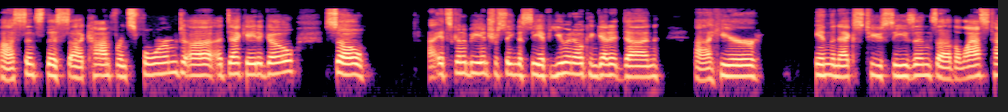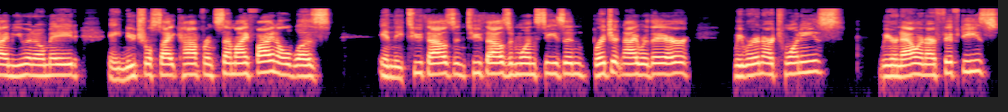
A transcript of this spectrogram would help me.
uh, since this uh, conference formed uh, a decade ago. So uh, it's going to be interesting to see if UNO can get it done uh, here in the next two seasons. the last time UNO made a neutral site conference semifinal was in the 2000 2001 season. Bridget and I were there. We were in our 20s we are now in our 50s.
